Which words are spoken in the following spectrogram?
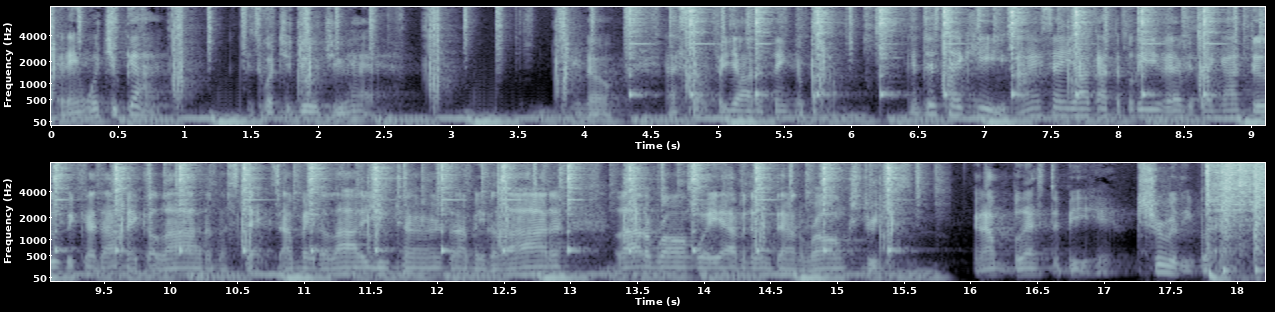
It ain't what you got, it's what you do, what you have. You know, that's something for y'all to think about. And just take heed. I ain't saying y'all got to believe everything I do because I make a lot of mistakes. I made a lot of U-turns. I made a lot of a lot of wrong way avenues down the wrong streets. And I'm blessed to be here. Truly blessed.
